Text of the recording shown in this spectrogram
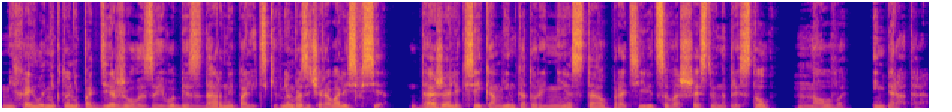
Михаила никто не поддерживал из-за его бездарной политики. В нем разочаровались все. Даже Алексей Камнин, который не стал противиться восшествию на престол нового императора.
